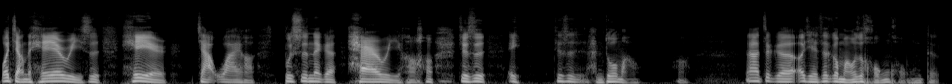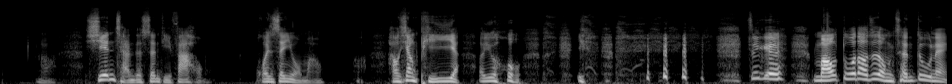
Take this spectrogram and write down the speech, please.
我讲的 hairy 是 hair 加 y 哈，不是那个 hairy 哈，就是哎，就是很多毛啊。那这个而且这个毛是红红的啊，先产的身体发红，浑身有毛啊，好像皮一样。哎呦，这个毛多到这种程度呢。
